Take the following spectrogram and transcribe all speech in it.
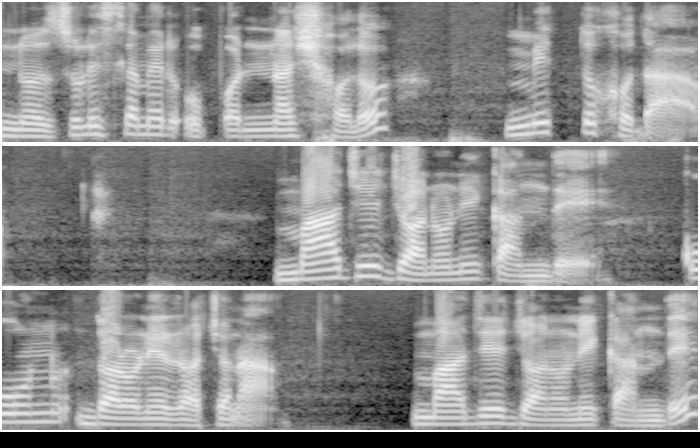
নজরুল ইসলামের উপন্যাস হল মৃত্যু খোদা। মা যে জননী কান্দে, কোন ধরনের রচনা? মা যে জননী কান্দে,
